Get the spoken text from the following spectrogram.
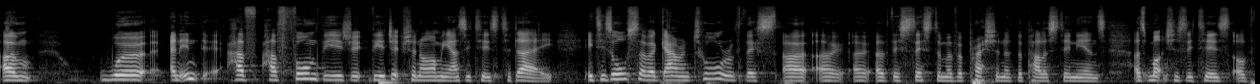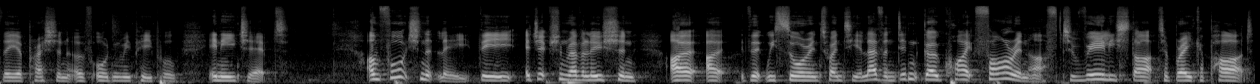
um, were and in, have, have formed the, the Egyptian army as it is today. It is also a guarantor of this, uh, uh, uh, of this system of oppression of the Palestinians as much as it is of the oppression of ordinary people in Egypt. Unfortunately, the Egyptian revolution that we saw in 2011 didn't go quite far enough to really start to break apart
